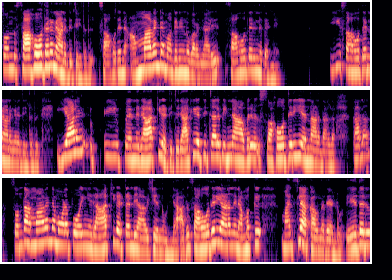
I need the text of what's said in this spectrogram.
സ്വന്തം സഹോദരനാണിത് ചെയ്തത്. സഹോദരൻ അമ്മാവന്റെ മകൻ എന്ന് പറഞ്ഞാൽ സഹോദരന് തന്നെ. ഈ സഹോദരനാണ് ഇങ്ങനെ ചെയ്തത്. ഇയാൾ ഈ പിന്നെ രാഖി കെട്ടിച്ചു രാഖി കെട്ടിച്ചാൽ പിന്നെ അവർ സഹോദരി എന്നാണ് ഇതാകുക. കാരണം സ്വന്തം അമ്മാവന്റെ മോളെ പോയി രാഖി കെട്ടേണ്ട ആവശ്യമൊന്നുമില്ല. അത് സഹോദരിയാണെന്ന് നമുക്ക് മനസ്സിലാക്കാവുന്നതേ ഉള്ളൂ. ഏതൊരു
